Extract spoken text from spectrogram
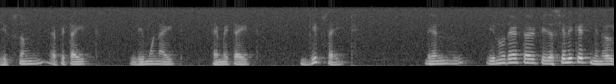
gypsum, apatite, limonite, hematite, gibbsite. Then you know that uh, it is a silicate mineral,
